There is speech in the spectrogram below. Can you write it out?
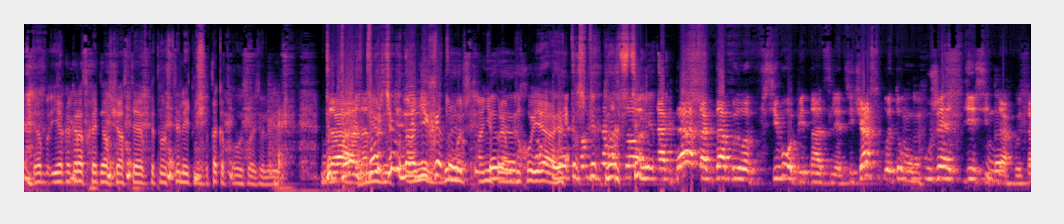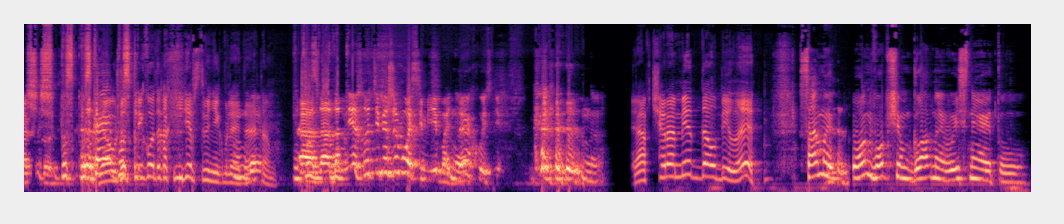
Я, я как раз хотел сейчас тебя 15-летнего вот так отхуесосили. Да, Да, они почему же- на они них это... думают, что они прям дохуя. Это ж Он сказал, 15 что лет. Тогда, тогда было всего 15 лет. Сейчас это Да. уже 10, Да. нахуй. Так что... Пускай... Я уже пуск- три года как не девственник, блядь, да, Да. там? Да, пус- да, да. Мне, ну тебе же 8 ебать, Да. да, хуй с ним. Да. Я вчера мед долбил, э! Самый, он, в общем, главное выясняет у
